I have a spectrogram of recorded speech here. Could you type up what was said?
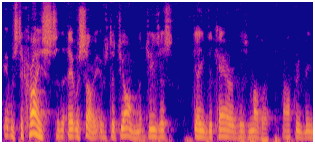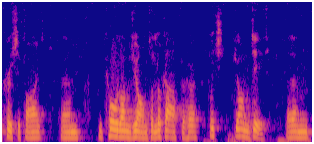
It was to Christ, that, it was, sorry, it was to John that Jesus gave the care of his mother after he'd been crucified. Um, he called on John to look after her, which John did. Um,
